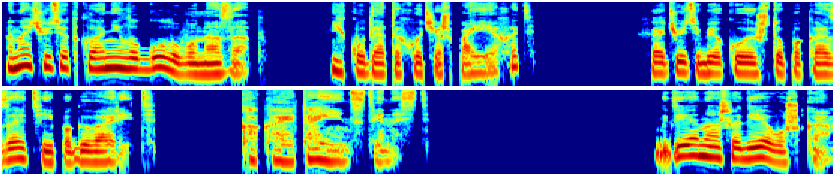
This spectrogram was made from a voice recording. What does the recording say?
Она чуть отклонила голову назад. «И куда ты хочешь поехать?» Хочу тебе кое-что показать и поговорить. Какая таинственность. Где наша девушка?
